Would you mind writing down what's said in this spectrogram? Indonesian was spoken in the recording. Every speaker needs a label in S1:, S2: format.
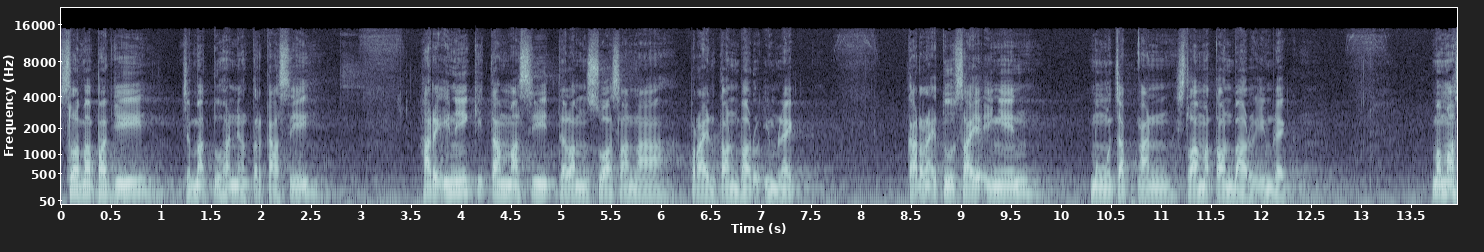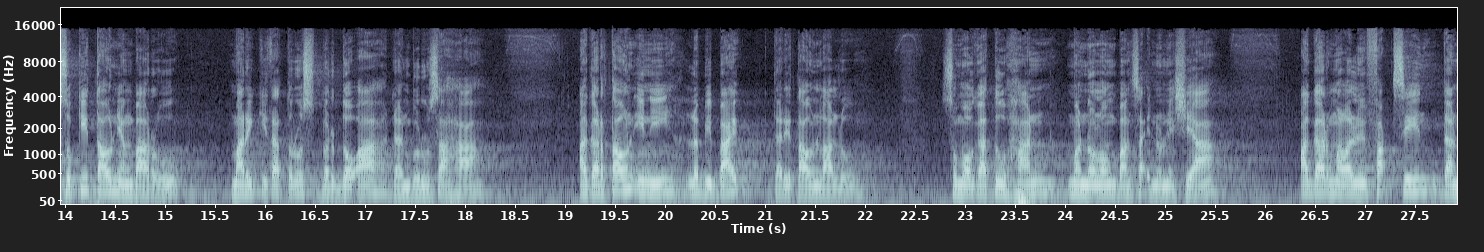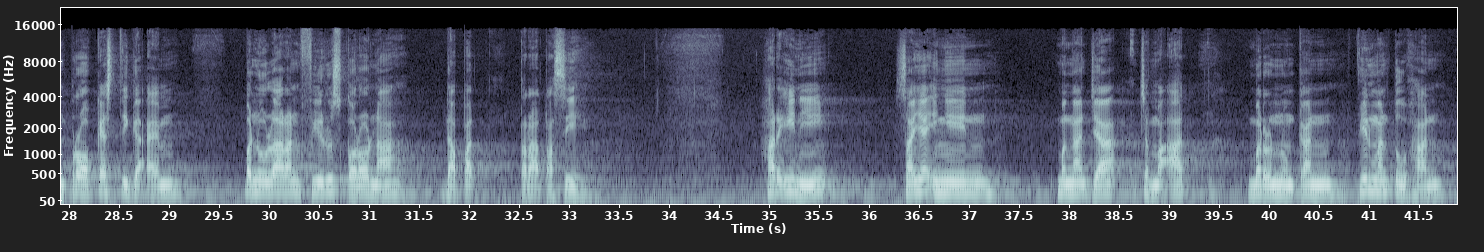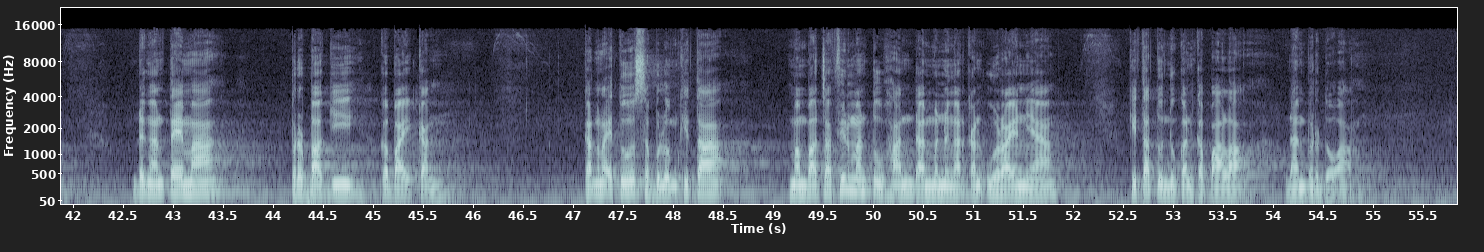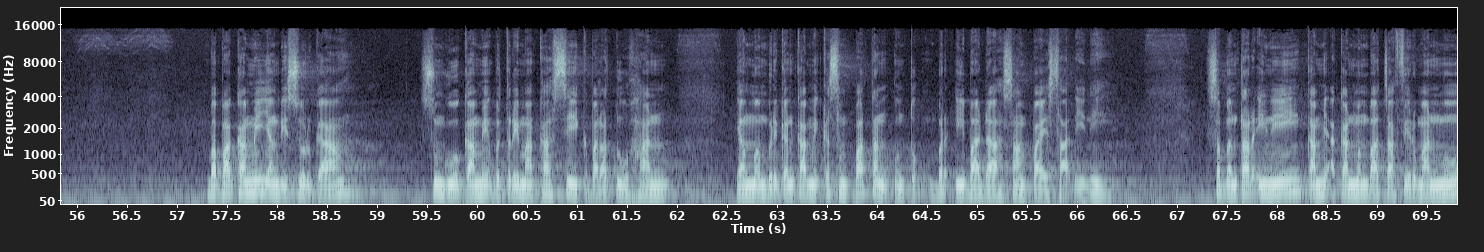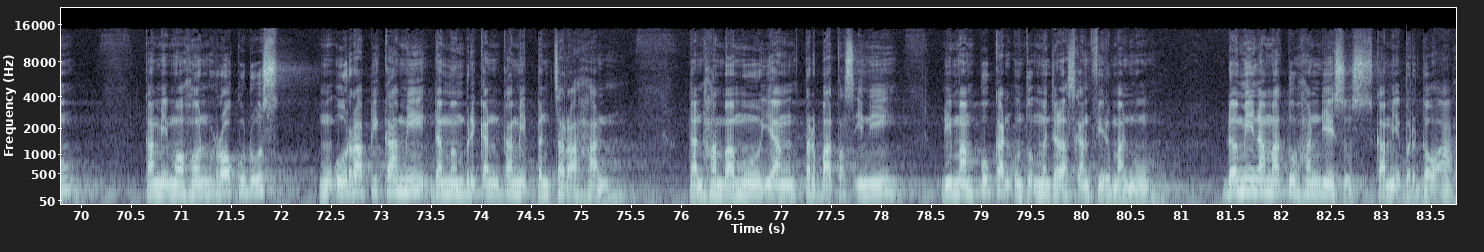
S1: Selamat pagi, jemaat Tuhan yang terkasih. Hari ini kita masih dalam suasana perayaan tahun baru Imlek. Karena itu saya ingin mengucapkan selamat tahun baru Imlek. Memasuki tahun yang baru, mari kita terus berdoa dan berusaha agar tahun ini lebih baik dari tahun lalu. Semoga Tuhan menolong bangsa Indonesia agar melalui vaksin dan prokes 3M penularan virus corona dapat teratasi. Hari ini saya ingin mengajak jemaat merenungkan firman Tuhan dengan tema berbagi kebaikan. Karena itu sebelum kita membaca firman Tuhan dan mendengarkan uraiannya, kita tundukkan kepala dan berdoa. Bapa kami yang di surga, sungguh kami berterima kasih kepada Tuhan yang memberikan kami kesempatan untuk beribadah sampai saat ini. Sebentar ini kami akan membaca firman-Mu. Kami mohon Roh Kudus mengurapi kami dan memberikan kami pencerahan. Dan hamba-Mu yang terbatas ini dimampukan untuk menjelaskan firman-Mu. Demi nama Tuhan Yesus kami berdoa.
